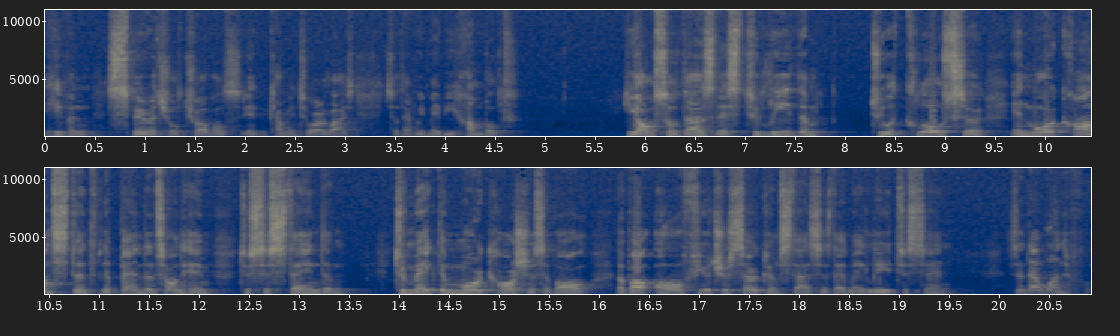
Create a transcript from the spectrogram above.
Even spiritual troubles come into our lives so that we may be humbled. He also does this to lead them to a closer and more constant dependence on Him to sustain them to make them more cautious about, about all future circumstances that may lead to sin. Isn't that wonderful?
